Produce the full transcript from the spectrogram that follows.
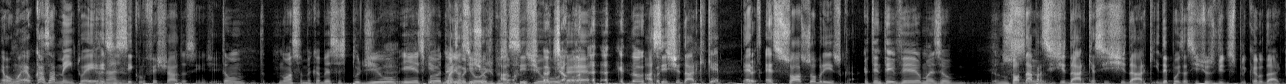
é, um, é o casamento, é Caralho. esse ciclo fechado assim de Então, nossa, minha cabeça explodiu e esse foi o deriva de o- hoje, pessoal. assiste o- é. Assiste Dark que é, é, é só sobre isso, cara. Eu tentei ver, mas eu, Só sei. dá pra assistir Dark, assiste Dark e depois assiste os vídeos explicando Dark.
